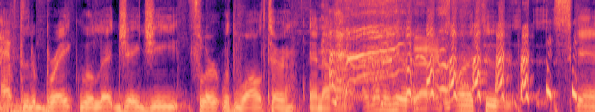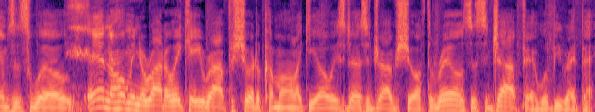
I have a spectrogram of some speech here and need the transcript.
after the break, we'll let JG flirt with Walter, and uh, I want to hear one or two scams as well. And the homie Narado, aka Rob for sure, to come on like he always does to drive the show off the rails. It's a job fair. We'll be right back.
